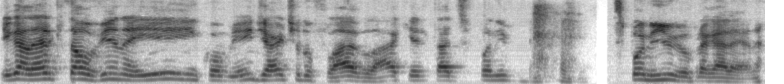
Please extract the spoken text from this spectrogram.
E galera que tá ouvindo aí, encomende a arte do Flávio lá, que ele tá disponível, disponível pra galera.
